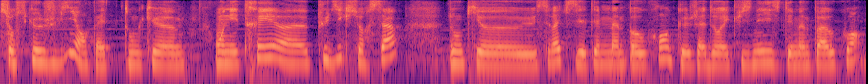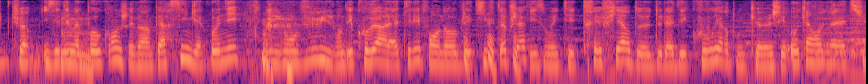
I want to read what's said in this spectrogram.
sur ce que je vis en fait. Donc euh, on est très euh, pudique sur ça. Donc c'est vrai qu'ils étaient même pas au courant que j'adorais cuisiner. Ils étaient même pas au courant. Tu vois, ils étaient même Hmm. pas au courant que j'avais un piercing au nez. Ils l'ont vu, ils l'ont découvert à la télé pendant Objectif Top Chef. Ils ont été très fiers de, de la découvrir. Donc j'ai aucun regret là-dessus.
